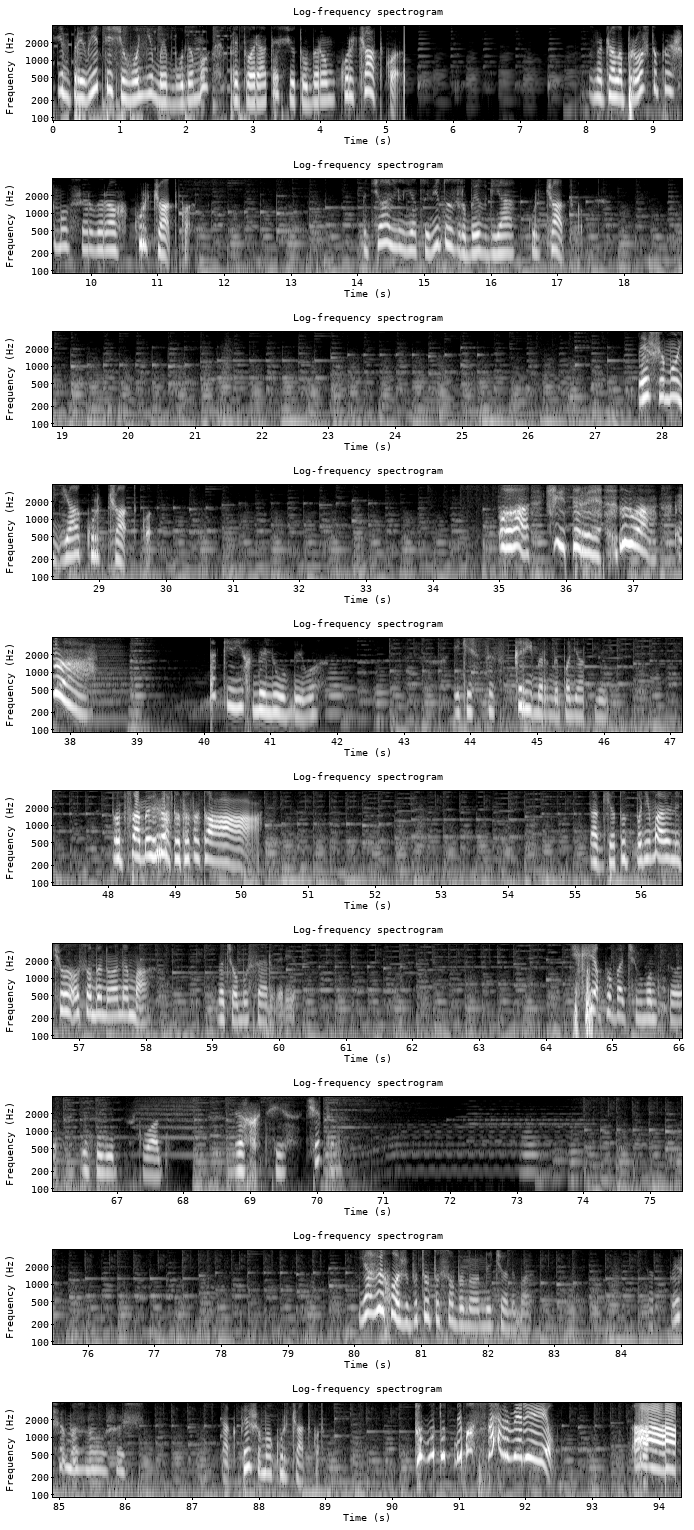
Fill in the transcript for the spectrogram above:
Всім привіт! І сьогодні ми будемо притворятись ютубером Курчатко. Спочатку просто пишемо в серверах Курчатко. Спеціально я це відео зробив для Курчатко. Пишемо я Курчатко. А, читери! А, на! Так я їх не люблю. Якийсь це скрімер непонятний. Тот самий гра та-та-та-та! Так, я тут понімаю, нічого особливого нема на цьому сервері. Тільки я побачив Monster Elite Squad. Ех, ці читери. Я виходжу, бо тут особливого нічого немає. Так, пишемо знову щось. Так, пишемо курчатко. Чому тут нема серверів? А!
